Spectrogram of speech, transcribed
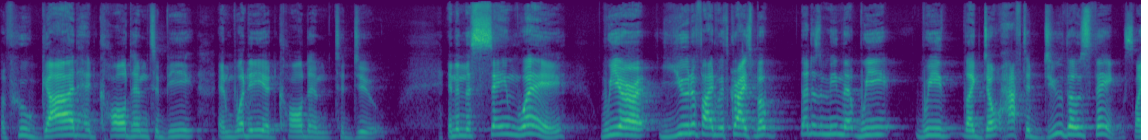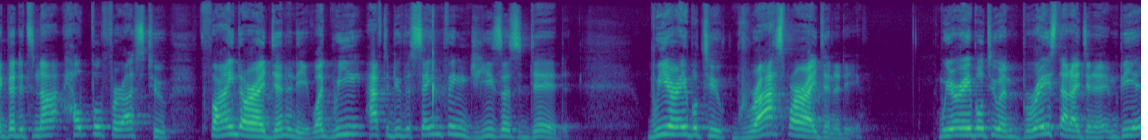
of who God had called him to be and what he had called him to do. And in the same way, we are unified with Christ, but that doesn't mean that we we like don't have to do those things. Like that it's not helpful for us to find our identity. Like we have to do the same thing Jesus did. We are able to grasp our identity. We are able to embrace that identity and be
